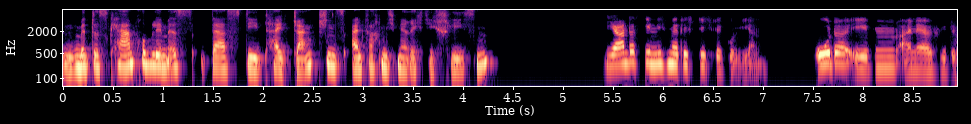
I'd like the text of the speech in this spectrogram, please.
mit das Kernproblem ist, dass die Tight Junctions einfach nicht mehr richtig schließen? Ja, dass die nicht mehr richtig regulieren. Oder eben eine erhöhte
